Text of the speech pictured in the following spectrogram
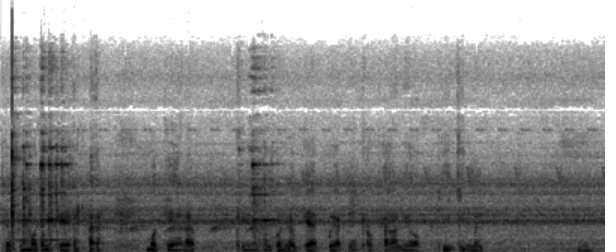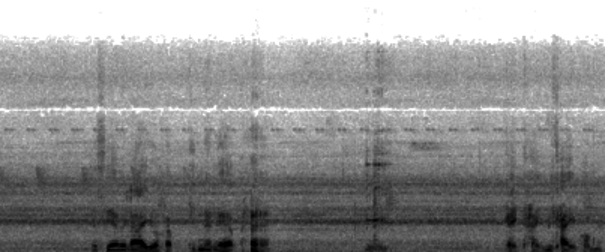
แต่ผมไม่ต้องแกะไม่แกะนะครับ คือบางคนเขาแกะเปลือกนี่ขาวๆนี่ออกที่กินมันจะเสียเวลาอยู่ครับ กินได้เลยครับไก่ไข่มีไข่พร้อมนะ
